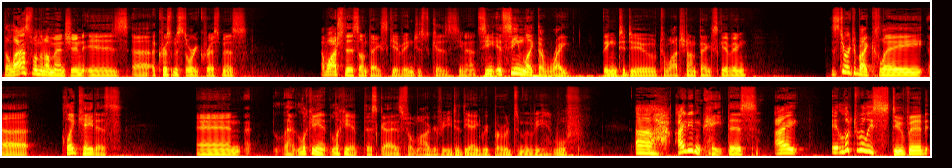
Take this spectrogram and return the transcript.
The last one that I'll mention is uh, a Christmas Story Christmas. I watched this on Thanksgiving just because you know it seemed it seemed like the right thing to do to watch it on Thanksgiving. It's directed by Clay uh, Clay Kaytis, and looking at looking at this guy's filmography, he did the Angry Birds movie. Oof. Uh, I didn't hate this. I it looked really stupid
